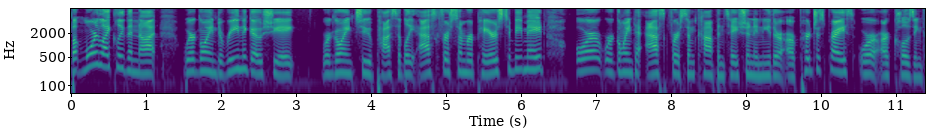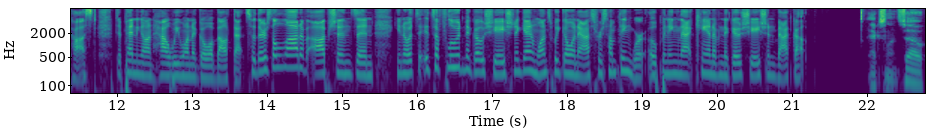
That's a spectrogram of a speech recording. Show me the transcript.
But more likely than not, we're going to renegotiate we're going to possibly ask for some repairs to be made, or we're going to ask for some compensation in either our purchase price or our closing cost, depending on how we want to go about that. So there's a lot of options, and you know it's it's a fluid negotiation. Again, once we go and ask for something, we're opening that can of negotiation back up. Excellent. So,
